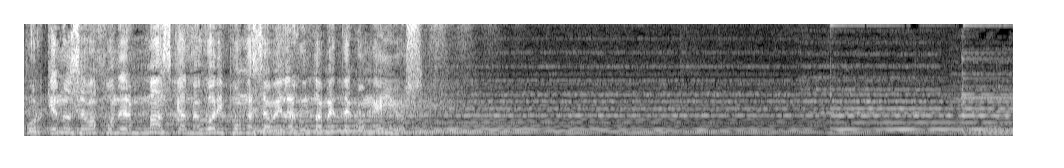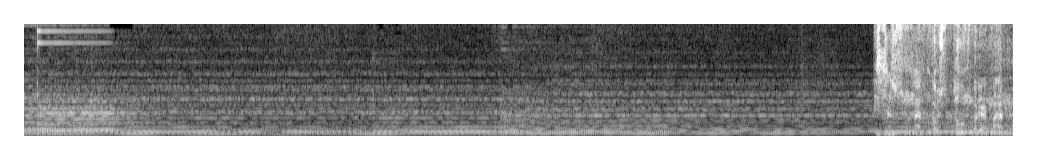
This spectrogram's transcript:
¿Por qué no se va a poner máscara mejor y póngase a bailar juntamente con ellos? Esa es una costumbre, hermano.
